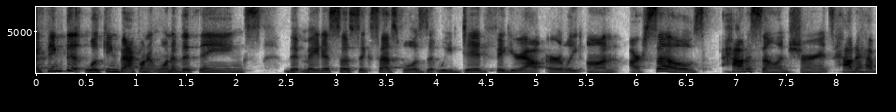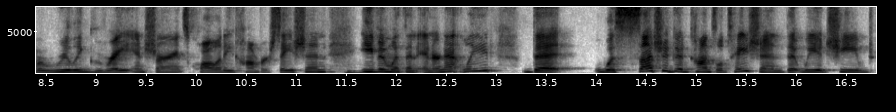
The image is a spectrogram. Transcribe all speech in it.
I think that looking back on it, one of the things that made us so successful is that we did figure out early on ourselves how to sell insurance, how to have a really great insurance quality conversation, mm-hmm. even with an internet lead that was such a good consultation that we achieved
